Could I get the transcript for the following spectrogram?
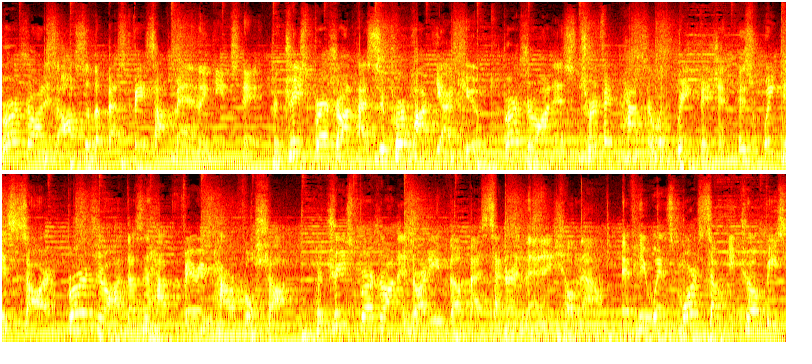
Bergeron is also the best face-off man in the game today. Patrice Bergeron has superb hockey IQ. Bergeron is terrific passer with great vision. His weaknesses are, Bergeron doesn't have very powerful shot. Patrice Bergeron is already the best center in the NHL now. If he wins more Selke trophies,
